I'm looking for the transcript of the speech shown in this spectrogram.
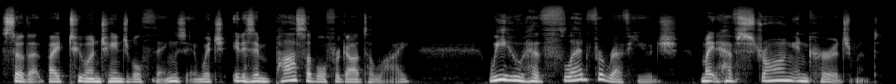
so that by two unchangeable things in which it is impossible for God to lie, we who have fled for refuge might have strong encouragement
